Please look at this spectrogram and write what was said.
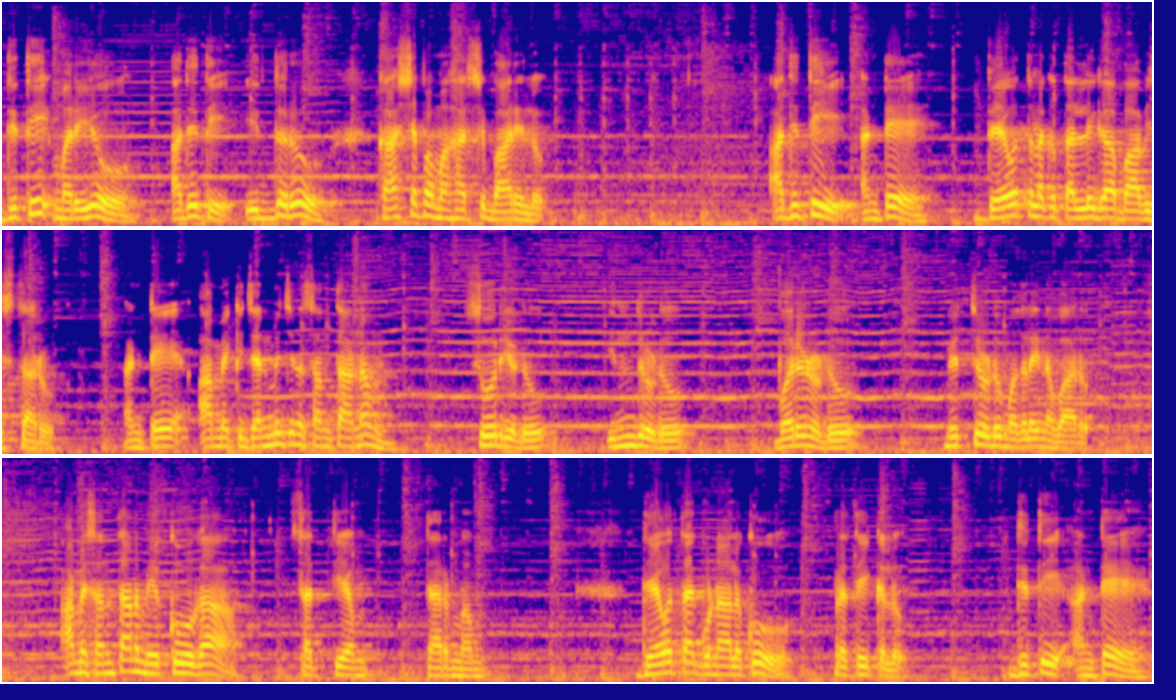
దితి మరియు అదితి ఇద్దరు కాశ్యప మహర్షి భార్యలు. అదితి అంటే దేవతలకు తల్లిగా భావిస్తారు. అంటే ఆమెకి జన్మించిన సంతానం సూర్యుడు ఇంద్రుడు వరుణుడు మిత్రుడు మొదలైన వారు. ఆమె సంతానం ఎక్కువగా సత్యం ధర్మం దేవతా గుణాలకు ప్రతీకలు. దితి అంటే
